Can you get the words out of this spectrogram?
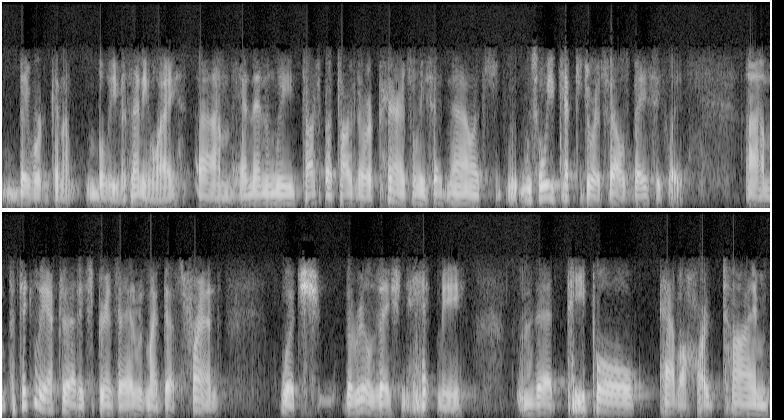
they weren't going to believe us anyway. Um, and then we talked about talking to our parents, and we said, "No, it's." So we kept it to ourselves, basically. Um, particularly after that experience I had with my best friend, which the realization hit me that people have a hard time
